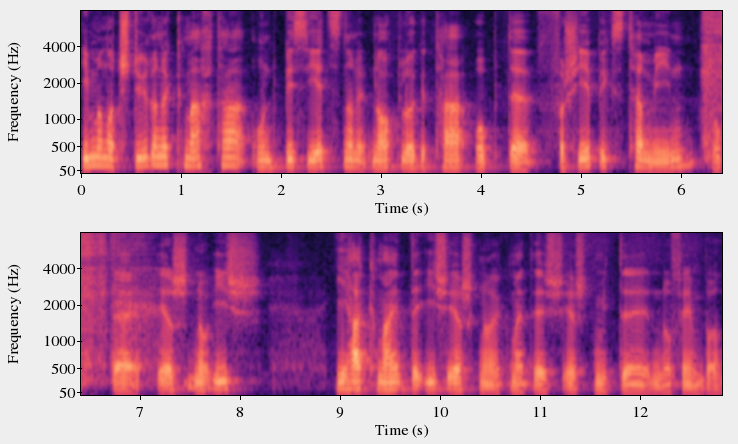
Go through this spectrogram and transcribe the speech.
immer noch die Steuern nicht gemacht habe und bis jetzt noch nicht nachgeschaut habe, ob der Verschiebungstermin, ob der erst noch ist. Ich habe gemeint, der ist erst genau. Ich gemeint, der ist erst Mitte November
